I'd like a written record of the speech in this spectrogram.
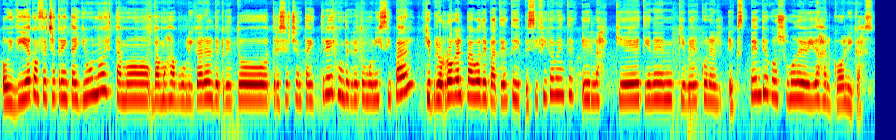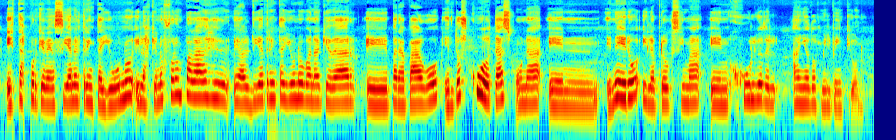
Hoy día, con fecha 31, estamos, vamos a publicar el decreto 1383, un decreto municipal que prorroga el pago de patentes específicamente en las que tienen que ver con el expendio y consumo de bebidas alcohólicas. Estas porque vencían el 31 y las que no fueron pagadas eh, al día 31 van a quedar eh, para pago en dos cuotas, una en enero y la próxima en julio del año 2021.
